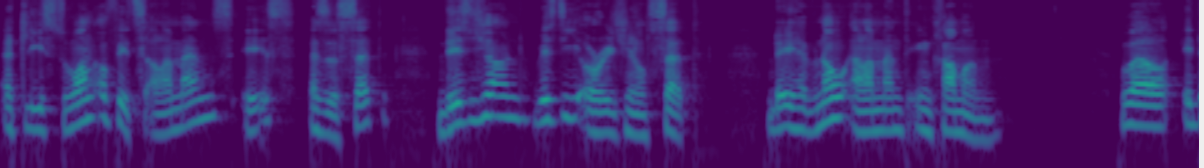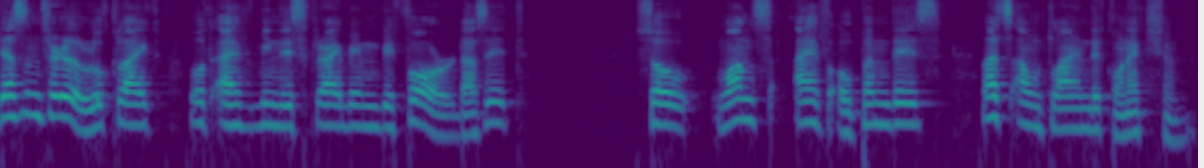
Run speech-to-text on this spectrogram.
at least one of its elements is, as a set, disjoint with the original set. They have no element in common. Well, it doesn't really look like what I've been describing before, does it? So, once I've opened this, let's outline the connection.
